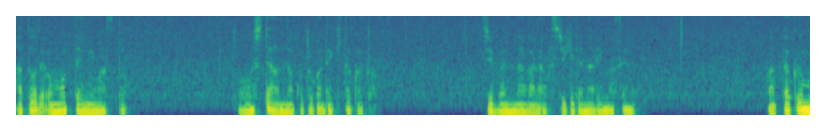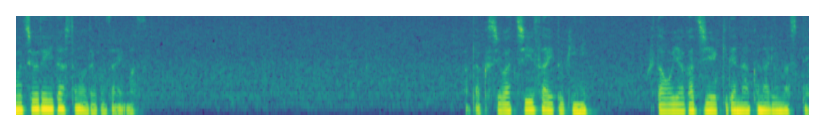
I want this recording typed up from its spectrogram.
後で思ってみますと。どうしてあんなことができたかと。自分ながら不思議でなりませぬ全く夢中でいたしたのでございます。私は小さい時に二親が自役で亡くなりまして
